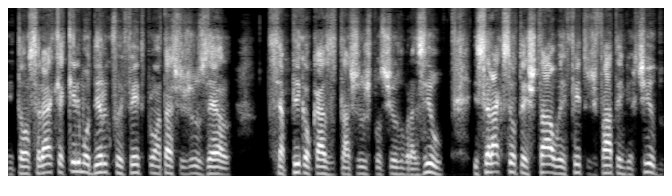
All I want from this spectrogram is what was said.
Então, será que aquele modelo que foi feito para uma taxa de juros zero se aplica ao caso de taxa de juros positiva no Brasil? E será que se eu testar o efeito de fato é invertido?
